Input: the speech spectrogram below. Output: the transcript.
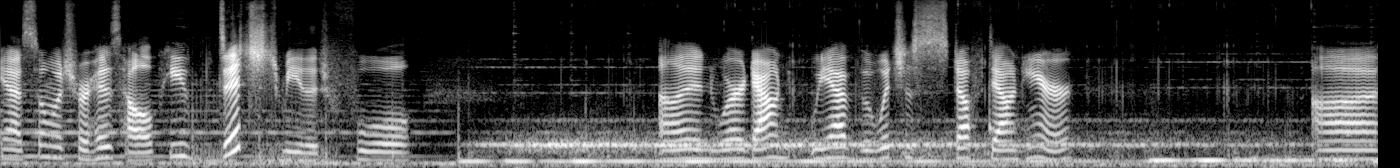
Yeah, so much for his help. He ditched me, the fool. and we're down, we have the witch's stuff down here. Uh,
